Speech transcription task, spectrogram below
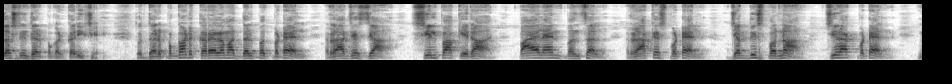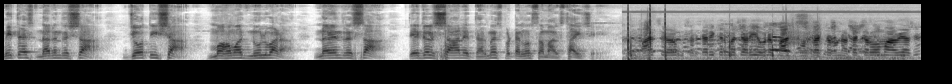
દસની ધરપકડ કરી છે. તો ધરપકડ કરેલામાં દલપત પટેલ, રાજેશ ઝા, શિલ્પા કે રાજ, પાયલ એન બંસલ, રાકેશ પટેલ, જગદીશ પરનાર, ચિરાગ પટેલ, મિતેશ નરેન્દ્ર શાહ, જ્યોતિ શાહ, મોહમ્મદ નુલવાડા, નરેન્દ્ર શાહ તેજલ શાહ અને ધર્મેશ પટેલનો સમાવેશ થાય છે. પાંચ સરકારી કર્મચારીઓ અને પાંચ કોન્ટ્રાક્ટરોને અટક કરવામાં આવ્યા છે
